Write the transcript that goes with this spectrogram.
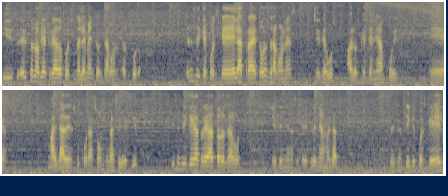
y él solo había creado pues un elemento, el dragón oscuro. Es así que pues que él atrae todos los dragones de Deus, a los que tenían pues eh, maldad en su corazón, por así decir. Y es así que él atrae a todos los dragones que tenían, eh, que tenían maldad. Es así que pues que él,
